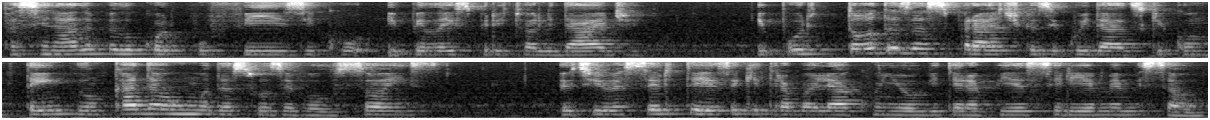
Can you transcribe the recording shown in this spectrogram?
fascinada pelo corpo físico e pela espiritualidade, e por todas as práticas e cuidados que contemplam cada uma das suas evoluções, eu tive a certeza que trabalhar com yoga e terapia seria minha missão.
